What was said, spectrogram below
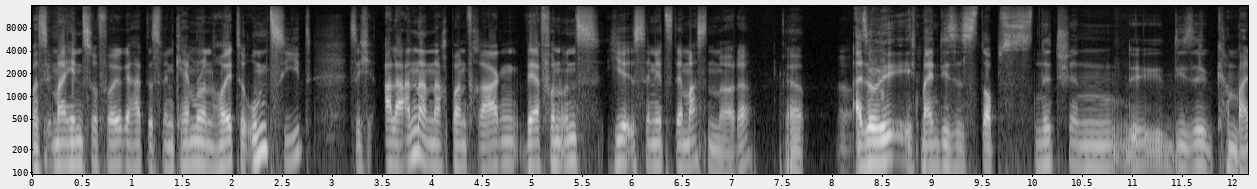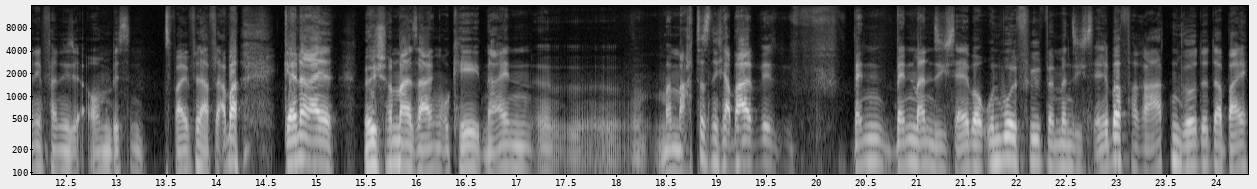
Was immerhin zur Folge hat, dass wenn Cameron heute umzieht, sich alle anderen Nachbarn fragen, wer von uns hier ist denn jetzt der Massenmörder? Ja. Also ich meine, dieses Stop Snitchen, diese Kampagne fand ich auch ein bisschen zweifelhaft. Aber generell würde ich schon mal sagen, okay, nein, äh, man macht das nicht. Aber wenn, wenn man sich selber unwohl fühlt, wenn man sich selber verraten würde dabei,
